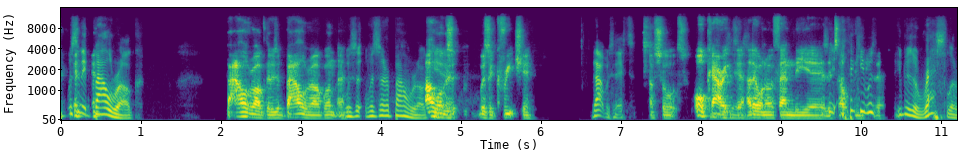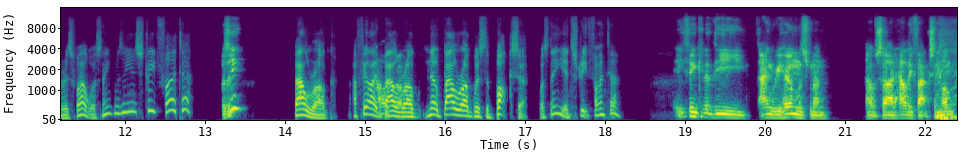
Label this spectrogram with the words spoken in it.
wasn't it Balrog? Balrog. There was a Balrog, wasn't there? Was it? Was there a Balrog? Balrog Yeah. was, was a creature. That was it. of sorts, or character. I don't want to offend the uh, the he- I think he was. He was a wrestler as well, wasn't he? Was he in Street Fighter? Was he? Balrog. I feel like Balrog. Balrog. No, Balrog was the boxer, wasn't he, in Street Fighter? Are you thinking of the angry homeless man outside Halifax and London?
